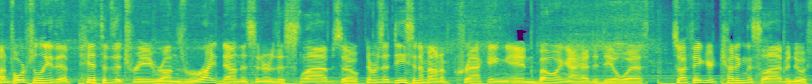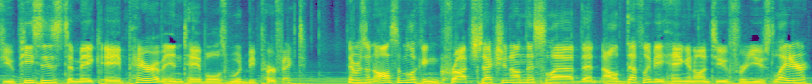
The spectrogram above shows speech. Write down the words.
Unfortunately, the pith of the tree runs right down the center of this slab, so there was a decent amount of cracking and bowing I had to deal with, so I figured cutting the slab into a few pieces to make a pair of end tables would be perfect. There was an awesome looking crotch section on this slab that I'll definitely be hanging onto for use later,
